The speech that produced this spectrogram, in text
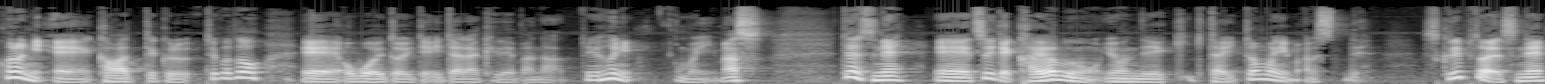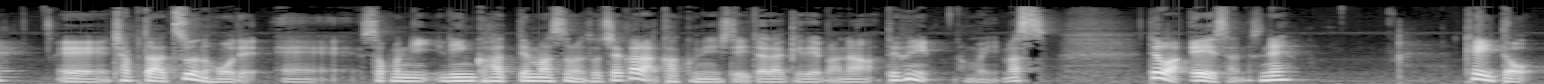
このように、え、変わってくるということを、え、覚えておいていただければなというふうに思います。でですね、えー、続いて会話文を読んでいきたいと思います。で、スクリプトはですね、え、チャプター2の方で、え、そこにリンク貼ってますので、そちらから確認していただければなというふうに思います。では、A さんですね。ケイト、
